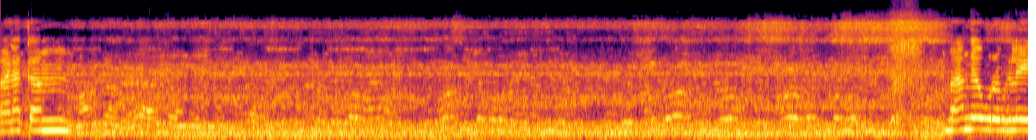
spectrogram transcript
வணக்கம். வாங்க உறவுகளே.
